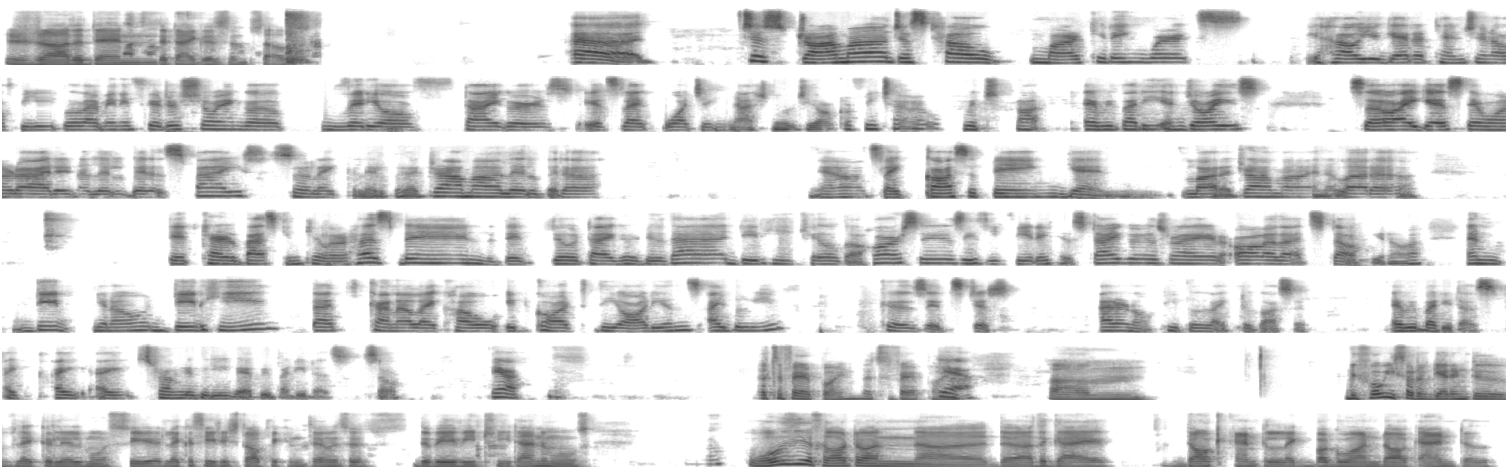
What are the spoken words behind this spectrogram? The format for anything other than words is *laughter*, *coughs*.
rather than the tigers themselves? Uh, just drama, just how marketing works, how you get attention of people. I mean, if you're just showing a video of tigers, it's like watching National Geography Channel, which not everybody enjoys. So I guess they wanted to add in a little bit of spice. So like a little bit of drama, a little bit of you know, it's like gossiping and a lot of drama and a lot of did Carole Baskin kill her husband? Did Joe Tiger do that? Did he kill the horses? Is he feeding his tigers right? All of that stuff, you know. And did you know? Did he? That's kind of like how it got the audience, I believe, because it's just, I don't know. People like to gossip. Everybody does. I I, I strongly believe everybody does. So, yeah. That's a fair point. That's a fair point. Yeah. Um, before we sort of get into like a little more ser- like a serious topic in terms of the way we treat animals what was your thought on uh, the other guy doc antle like bhagwan doc antle?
